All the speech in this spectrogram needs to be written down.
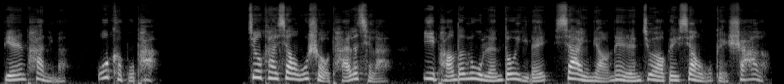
别人怕你们，我可不怕。”就看向武手抬了起来，一旁的路人都以为下一秒那人就要被向武给杀了，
